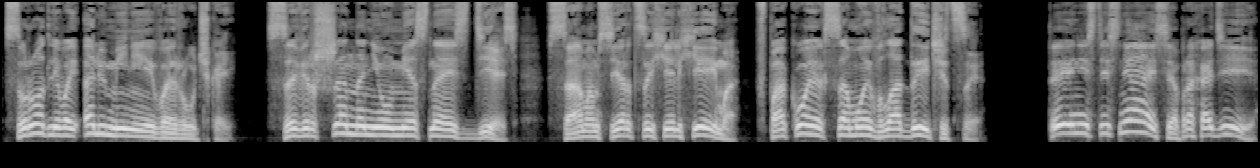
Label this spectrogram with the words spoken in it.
с уродливой алюминиевой ручкой. Совершенно неуместная здесь, в самом сердце Хельхейма, в покоях самой владычицы. «Ты не стесняйся, проходи»,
